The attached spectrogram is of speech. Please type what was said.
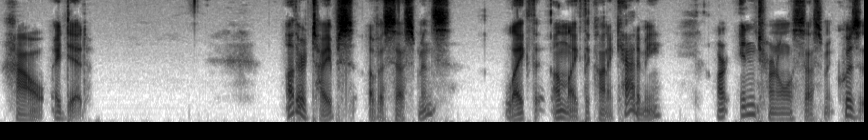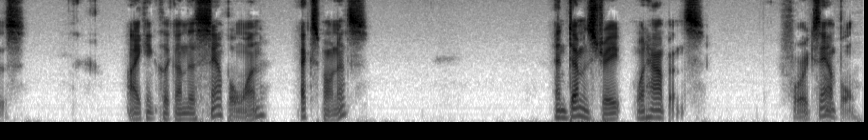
how I did. Other types of assessments, like the, unlike the Khan Academy, are internal assessment quizzes. I can click on this sample one, exponents, and demonstrate what happens. For example,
